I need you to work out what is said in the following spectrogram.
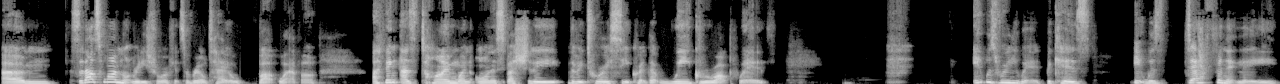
Um, so that's why I'm not really sure if it's a real tale, but whatever. I think as time went on, especially the Victoria's Secret that we grew up with, it was really weird because it was definitely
